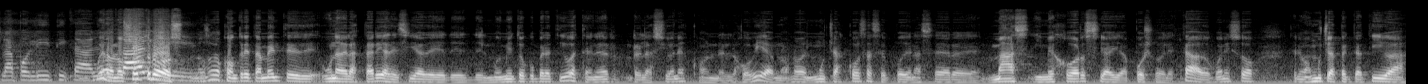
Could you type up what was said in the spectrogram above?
la política Bueno, local? nosotros, y- nosotros concretamente, una de las tareas, decía, de- de- del movimiento cooperativo es tener relaciones con los gobiernos. ¿no? En muchas cosas se pueden hacer eh, más y mejor si hay apoyo del Estado. Con eso tenemos mucha expectativa,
